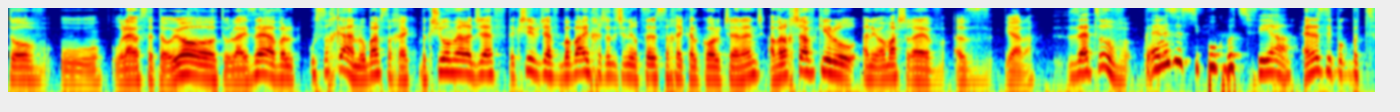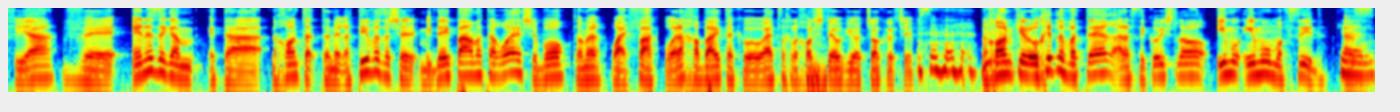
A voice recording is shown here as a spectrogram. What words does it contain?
טוב, הוא אולי עושה טעויות, אולי זה, אבל הוא שחקן, הוא בא לשחק, וכשהוא אומר לג'ף, תקשיב ג'ף, בבית חשבתי שאני רוצה לשחק על כל challenge, אבל עכשיו כאילו, אני ממש רעב, אז יאללה. זה עצוב. אין איזה סיפוק בצפייה. אין איזה סיפוק בצפייה, ואין איזה גם את ה... נכון, את, הנרטיב הזה שמדי פעם אתה רואה, שבו אתה אומר, וואי, fuck, הוא הלך הביתה כי הוא היה צריך לאכול שתי עוגיות chocolate chips. נכון? כאילו, הוא החליט לוותר על הסיכוי שלו אם הוא, אם הוא מפסיד. כן. אז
